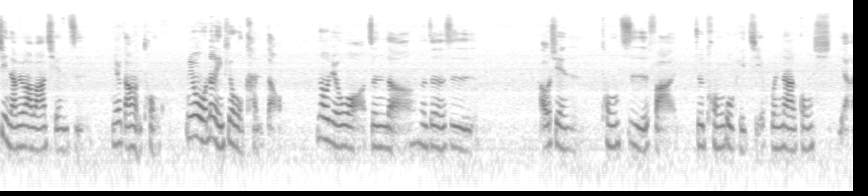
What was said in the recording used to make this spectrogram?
竟然没办法帮他签字，你会感到很痛苦。因为我那个影片我看到，那我觉得哇，真的，那真的是好险，同志法就通过可以结婚，那恭喜呀，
